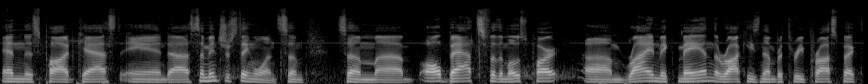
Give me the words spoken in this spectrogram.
end this podcast, and uh, some interesting ones. Some some uh, all bats for the most part. Um, Ryan McMahon, the Rockies' number three prospect,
